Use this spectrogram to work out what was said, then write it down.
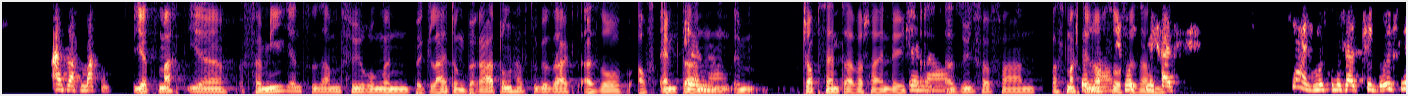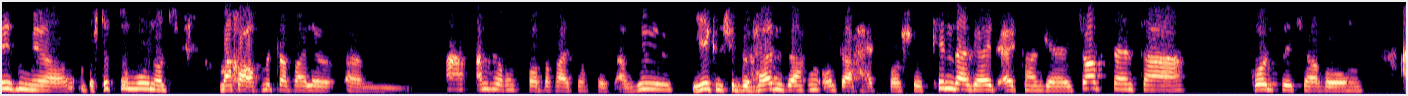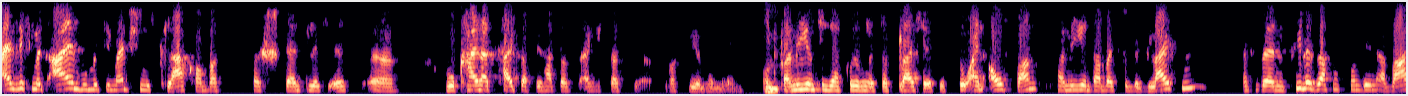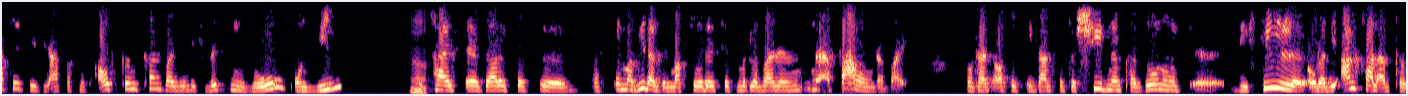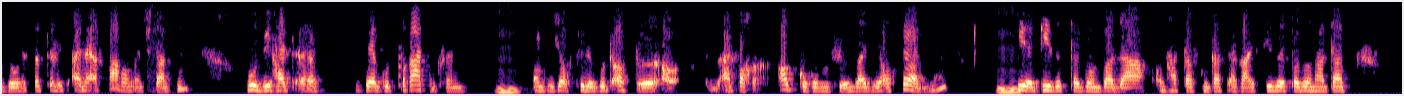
Einfach machen. Jetzt macht ihr Familienzusammenführungen, Begleitung, Beratung, hast du gesagt, also auf Ämtern, genau. im Jobcenter wahrscheinlich, genau. Asylverfahren. Was macht genau. ihr noch so ich für Sachen? Halt, ja, ich musste mich halt viel durchlesen, mir Unterstützung holen und mache auch mittlerweile ähm, Anhörungsvorbereitung fürs Asyl, jegliche Behördensachen, Unterhaltsvorschuss, Kindergeld, Elterngeld, Jobcenter, Grundsicherung. Eigentlich mit allem, womit die Menschen nicht klarkommen, was verständlich ist, äh, wo keiner Zeit dafür hat, das ist eigentlich das, was wir übernehmen. Und, Und Familienzusammenführung ist das Gleiche. Es ist so ein Aufwand, Familien dabei zu begleiten. Es werden viele Sachen von denen erwartet, die sie einfach nicht ausbringen können, weil sie nicht wissen, wo und wie. Ja. Das heißt, äh, dadurch, dass äh, das immer wieder gemacht wurde, ist jetzt mittlerweile eine Erfahrung dabei. Und halt auch durch die ganzen verschiedenen Personen und äh, die viele oder die Anzahl an Personen ist natürlich eine Erfahrung entstanden, wo sie halt äh, sehr gut beraten können mhm. und sich auch viele gut auf, einfach aufgehoben fühlen, weil sie auch hören. Ne? Mhm. Hier, diese Person war da und hat das und das erreicht, diese Person hat das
